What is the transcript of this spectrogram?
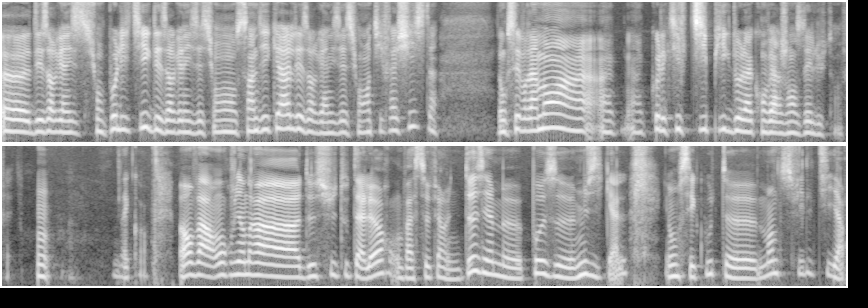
Euh, des organisations politiques, des organisations syndicales, des organisations antifascistes. Donc c'est vraiment un, collectif typique de la convergence des luttes, en fait. Mmh. D'accord. Bah, on, va, on reviendra dessus tout à l'heure. On va se faire une deuxième euh, pause musicale et on s'écoute euh, Mansfield Tia.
